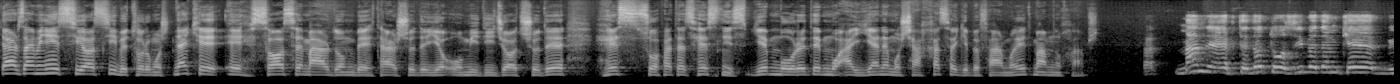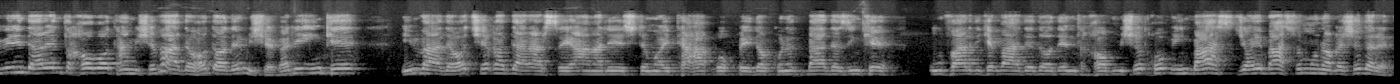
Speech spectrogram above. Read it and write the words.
در زمینه سیاسی به طور مشت نه که احساس مردم بهتر شده یا امید ایجاد شده حس صحبت از حس نیست. یه مورد معین مشخص اگه بفرمایید ممنون خواهم شد. من ابتدا توضیح بدم که ببینید در انتخابات همیشه وعده ها داده میشه ولی اینکه این وعده ها چقدر در عرصه عمل اجتماعی تحقق پیدا کند بعد از اینکه اون فردی که وعده داده انتخاب می‌شد خب این بحث جای بحث و مناقشه داره.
